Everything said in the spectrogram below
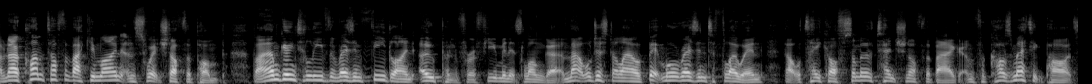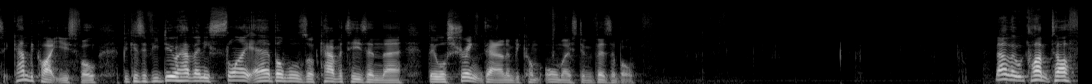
I've now clamped off the vacuum line and switched off the pump, but I am going to leave the resin feed line open for a few minutes longer and that will just allow a bit more resin to flow in, that will take off some of the tension off the bag and for cosmetic parts it can be quite useful because if you do have any slight air bubbles or cavities in there, they will shrink down and become almost invisible. Now that we're clamped off,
